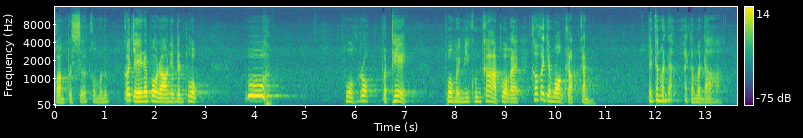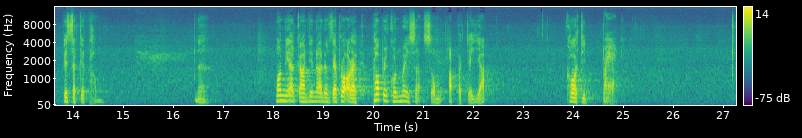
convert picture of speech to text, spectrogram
ความประเสริฐของมนุษย์ ก็จะเห็นนะพวกเราเนี่ยเป็นพวกพวกรกประเทศ พวกไม่มีคุณค่าพวกอะไรเขาก็จะมองกลับกัน เป็นธรรมดาธรรมดา เป็นสัจธรรมนะเพราะมีอาการที่น่าเดือดแสเพราะอะไร เพราะเป็นคนไม่สะสมอัปปัจจยะ ข้อที่แปด อ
